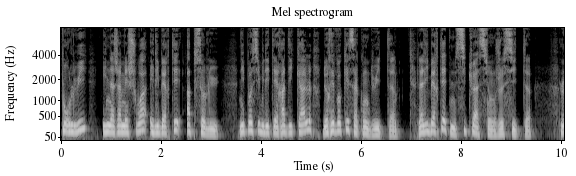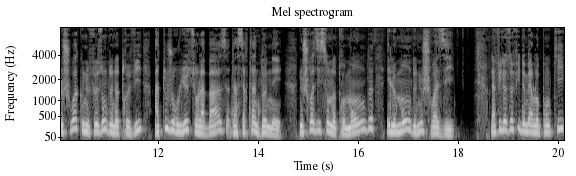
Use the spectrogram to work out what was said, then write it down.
Pour lui, il n'a jamais choix et liberté absolue, ni possibilité radicale de révoquer sa conduite. La liberté est une situation, je cite le choix que nous faisons de notre vie a toujours lieu sur la base d'un certain donné. Nous choisissons notre monde et le monde nous choisit. La philosophie de Merleau-Ponty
